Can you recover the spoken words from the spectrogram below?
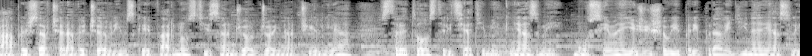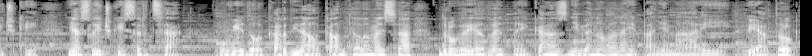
Pápež sa včera večer v rímskej farnosti San Giorgio in Acilia stretol s 30 kňazmi. Musíme Ježišovi pripraviť iné jasličky, jasličky srdca, uviedol kardinál Cantalamessa v druhej adventnej kázni venovanej Pane Márii. Piatok,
